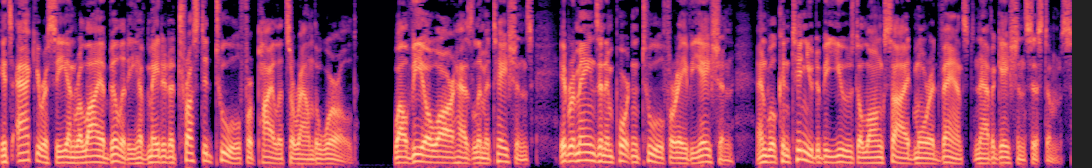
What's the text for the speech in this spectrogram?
Its accuracy and reliability have made it a trusted tool for pilots around the world. While VOR has limitations, it remains an important tool for aviation and will continue to be used alongside more advanced navigation systems.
